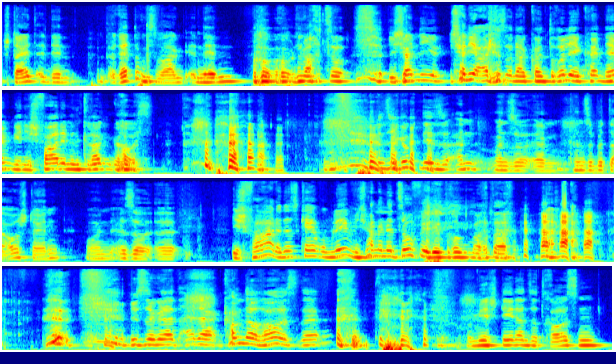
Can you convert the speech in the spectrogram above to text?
steigt in den Rettungswagen in hin und macht so, ich habe die, ich hab die alles unter Kontrolle, ihr könnt hingehen, ich fahre den ins Krankenhaus. und sie guckt den so an, man so, ähm, können Sie bitte aussteigen? Und er so, äh, ich fahre, das ist kein Problem, ich habe noch nicht so viel getrunken, macht er. ich so gedacht, Alter, komm doch raus, ne? und mir steht dann so draußen,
